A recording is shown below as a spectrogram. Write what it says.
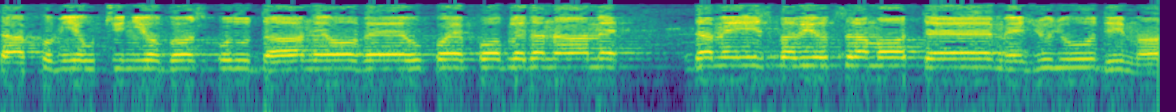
tako mi je učinio gospodu dane ove u koje pogleda name, da me izbavi od sramote među ljudima.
